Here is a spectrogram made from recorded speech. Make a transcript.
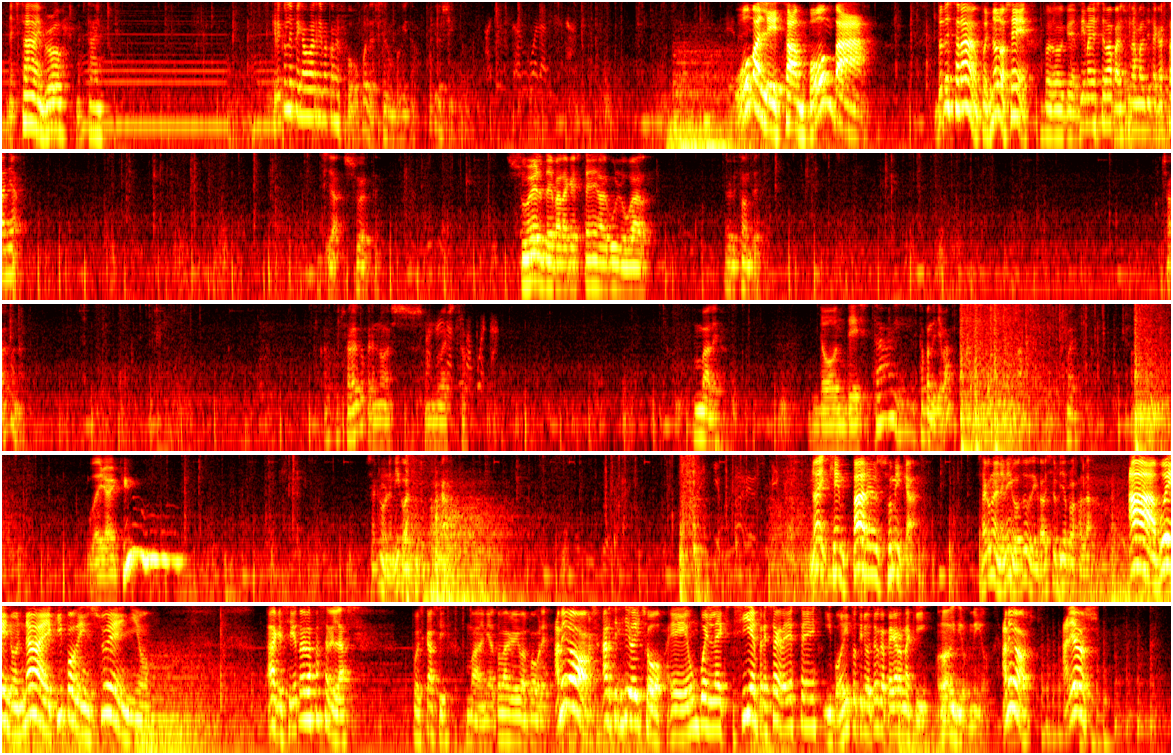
Next time, bro. Next time. Creo que le he pegado arriba con el fuego. Puede ser un poquito. Un poquito sí. ¡Ómale, zambomba! ¿Dónde estará? Pues no lo sé Porque encima en este mapa es una maldita castaña Ya, suerte Suerte para que esté en algún lugar horizonte algo no? escuchar algo, pero no es nuestro. Vale. ¿Dónde está? ¿Está para dónde lleva? Vale. Where are you? Que un enemigo, esto por acá. No hay quien pare el Sumika. Saca un enemigo, tú, digo, a ver si lo pillo por la falda Ah, bueno, nada, equipo de ensueño Ah, que sigue todas las pasarelas Pues casi Madre mía, toda la que iba el pobre Amigos, ahora sí que sí lo he dicho eh, Un buen like siempre se agradece Y bonito tiroteo que pegaron aquí Ay, Dios mío Amigos, adiós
